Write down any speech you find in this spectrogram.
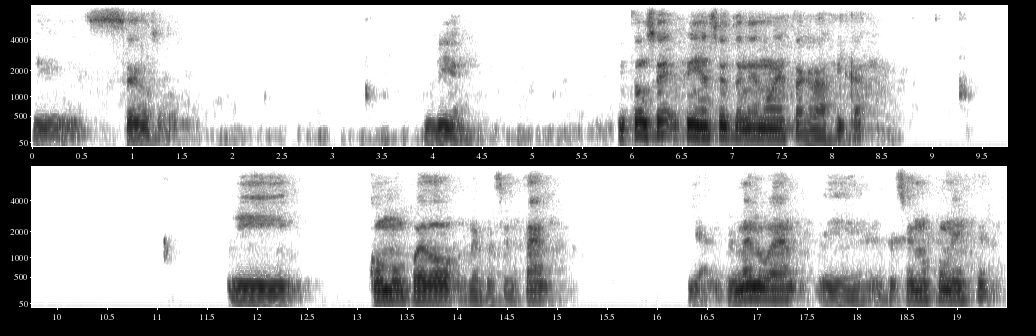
0, 0. Bien. Entonces, fíjense, tenemos esta gráfica. ¿Y cómo puedo representar? Ya, en primer lugar, eh, empecemos con este.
